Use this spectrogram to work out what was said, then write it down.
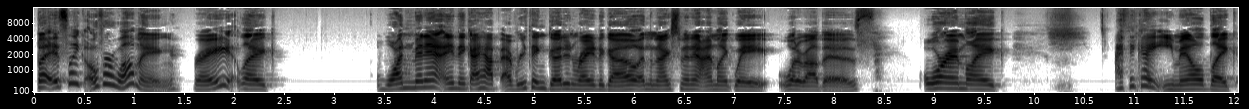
But it's like overwhelming, right? Like, one minute I think I have everything good and ready to go. And the next minute I'm like, wait, what about this? Or I'm like, I think I emailed like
